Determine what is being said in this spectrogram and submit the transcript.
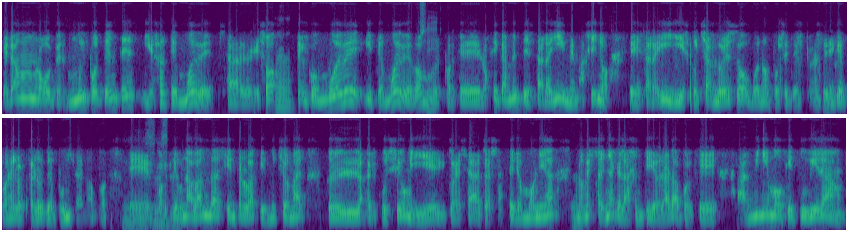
eran unos golpes muy potentes y eso te mueve, o sea, eso Mm. te conmueve y te mueve, vamos, Sí. porque lógicamente estar allí, me imagino, eh, estar ahí y escuchando eso, bueno, pues se te tienen que poner los pelos de punta, ¿no? Por- eh, sí, porque una banda siempre lo hace y mucho más con la percusión y, y toda esa toda esa ceremonia, no me extraña que la gente llorara, porque al mínimo que tuvieran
